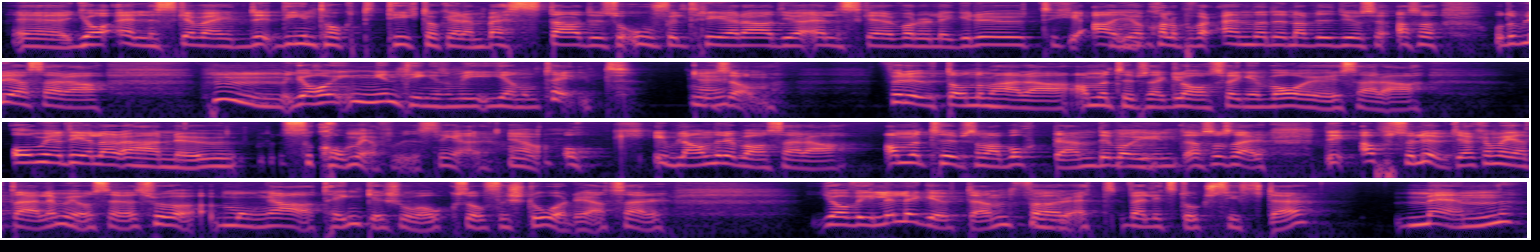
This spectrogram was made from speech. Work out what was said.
eh, jag älskar verkligen, din tok- TikTok är den bästa, du är så ofiltrerad, jag älskar vad du lägger ut, jag, jag kollar på varenda dina videos. Alltså, och då blir jag så här, hmm, jag har ingenting som är genomtänkt. Liksom. Förutom de här, ja, men typ så här glasväggen var jag ju så här. Om jag delar det här nu så kommer jag få visningar. Ja. Och ibland är det bara så här, ja men typ som aborten. Det var ju inte, alltså så här, det, absolut, jag kan vara helt ärlig med att säga, jag tror många tänker så också och förstår det. Att så här, jag ville lägga ut den för ett väldigt stort syfte. Men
